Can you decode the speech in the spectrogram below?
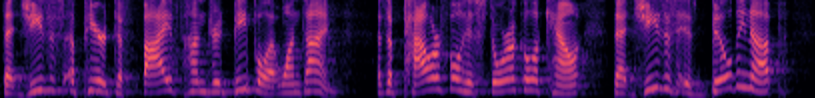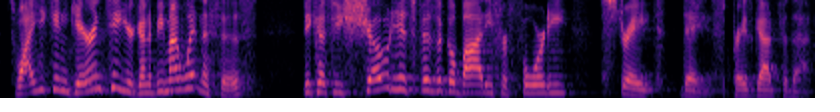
that Jesus appeared to 500 people at one time. That's a powerful historical account that Jesus is building up. That's why he can guarantee you're going to be my witnesses, because he showed his physical body for 40 straight days. Praise God for that.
